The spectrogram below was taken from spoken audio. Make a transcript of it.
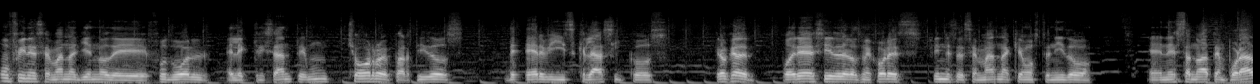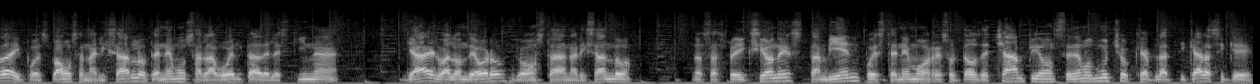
Un fin de semana lleno de fútbol electrizante, un chorro de partidos, de derbis, clásicos. Creo que podría decir de los mejores fines de semana que hemos tenido en esta nueva temporada y pues vamos a analizarlo. Tenemos a la vuelta de la esquina ya el balón de oro, lo vamos a estar analizando nuestras predicciones. También pues tenemos resultados de Champions, tenemos mucho que platicar, así que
